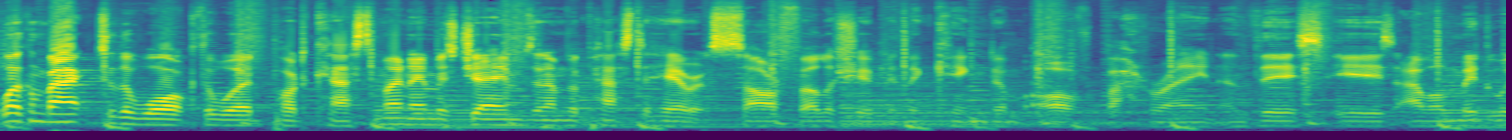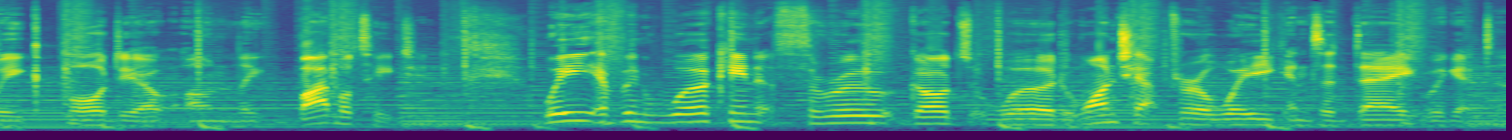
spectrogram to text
Welcome back to the Walk the Word podcast. My name is James and I'm the pastor here at Saar Fellowship in the Kingdom of Bahrain. And this is our midweek audio only Bible teaching. We have been working through God's Word one chapter a week, and today we get to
